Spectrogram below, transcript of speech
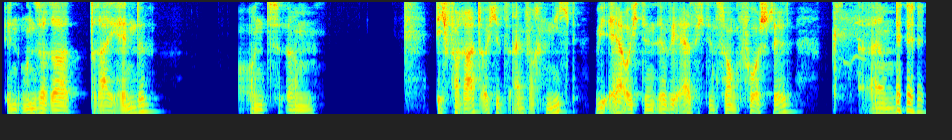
in unserer drei Hände. Und ähm, ich verrate euch jetzt einfach nicht, wie er euch den, äh, wie er sich den Song vorstellt. Ähm,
